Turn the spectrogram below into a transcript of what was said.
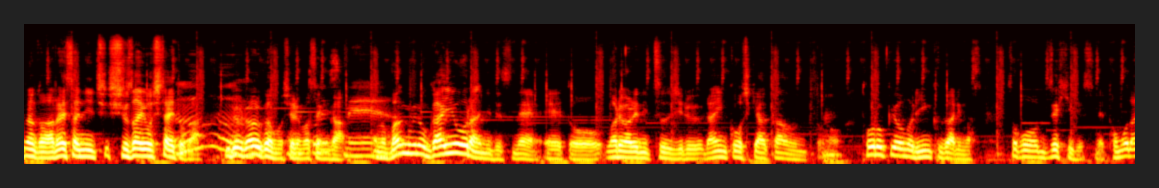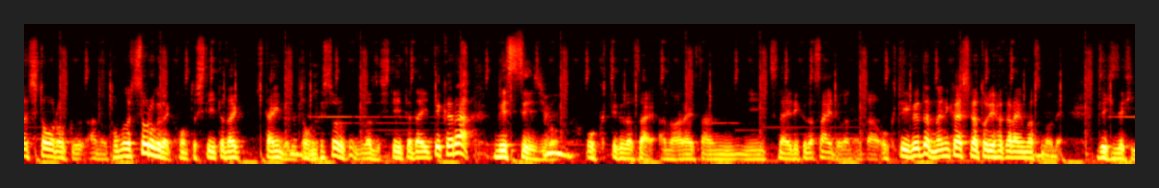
なんか新井さんに取材をしたいとか、うん。いろいろあるかもしれませんが、ね。あの番組の概要欄にですね、えー、と我々に通じる LINE 公式アカウントの登録用のリンクがあります。そこをぜひですね友達登録あの友達登録だけ本当していただきたいので、うん友達登録まずしていただいてからメッセージをうん送ってください。あの新井さんにつないでくださいとかなんか送ってくれたら何かしら取り計らいますので、ぜひぜひ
